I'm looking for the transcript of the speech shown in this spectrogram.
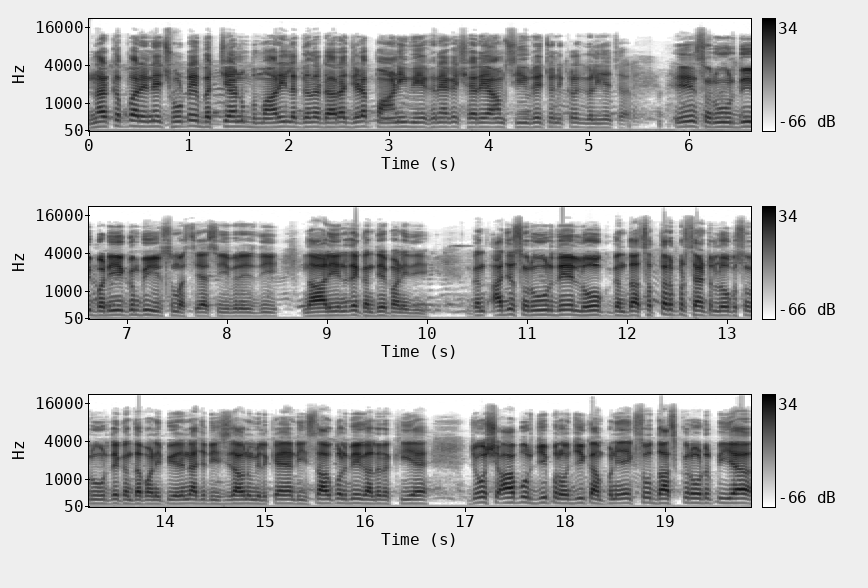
ਨਰਕ ਭਰੇ ਨੇ, ਛੋਟੇ ਬੱਚਿਆਂ ਨੂੰ ਬਿਮਾਰੀ ਲੱਗਣ ਦਾ ਡਰ ਹੈ, ਜਿਹੜਾ ਪਾਣੀ ਵੇਖ ਰਹੇ ਆ ਕਿ ਸ਼ਰੇਆਮ ਸੀਵਰੇਜ ਚੋਂ ਨਿਕਲ ਕੇ ਗਲੀਆਂ ਚ ਆ ਰਿਹਾ। ਇਹ ਸੰਗਰੂਰ ਦੀ ਬੜੀ ਗੰਭੀਰ ਸਮੱਸਿਆ ਸੀਵਰੇਜ ਦੀ, ਨਾਲ ਹੀ ਇਹਨਾਂ ਦੇ ਗੰਦੇ ਪਾਣੀ ਦੀ। ਗੰ- ਅੱਜ ਸਰੂਰ ਦੇ ਲੋਕ ਗੰਦਾ 70% ਲੋਕ ਸੰਗਰੂਰ ਦੇ ਗੰਦਾ ਪਾਣੀ ਪੀ ਰਹੇ ਨੇ। ਅੱਜ ਡੀਸੀ ਸਾਹਿਬ ਨੂੰ ਮਿਲ ਕੇ ਆਏ ਡੀਸੀ ਸਾਹਿਬ ਕੋਲ ਵੀ ਇਹ ਗੱਲ ਰੱਖੀ ਹੈ। ਜੋ ਸ਼ਾਹਪੁਰ ਜੀ ਪਲੌਂਜੀ ਕੰਪਨੀ ਹੈ 110 ਕਰੋੜ ਰੁਪਈਆ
